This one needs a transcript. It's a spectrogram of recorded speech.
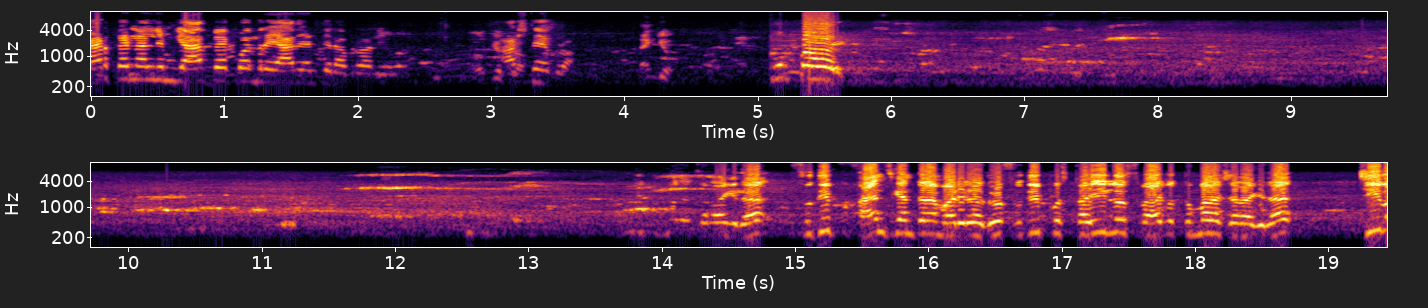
ಎರಡ್ ಕಣ್ಣಲ್ಲಿ ನಿಮ್ಗೆ ಯಾವ್ದು ಬೇಕು ಅಂದ್ರೆ ಯಾವ್ದು ಹೇಳ್ತೀರಾ ಬ್ರೋ ನೀವು? ಓಕೆ ಅಷ್ಟೇ ಬ್ರೋ ಥ್ಯಾಂಕ್ ಯು. ಸೂಪರ್ ಚೆನ್ನಾಗಿದೆ. ಸುದೀಪ್ ಫ್ಯಾನ್ಸ್ಗೆ ಅಂತಾನೆ ಮಾಡಿರೋದು. ಸುದೀಪ್ ಸ್ಟೈಲ್ ಸ್ವಾಗ್ ತುಂಬಾನೇ ಚೆನ್ನಾಗಿದೆ. ಜೀವ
